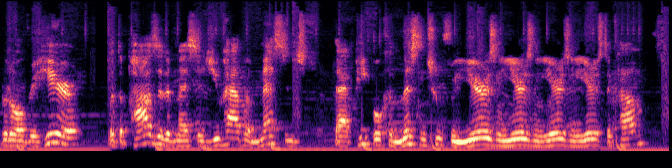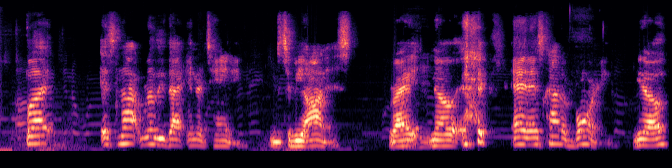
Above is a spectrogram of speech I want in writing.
But over here, with the positive message, you have a message that people can listen to for years and years and years and years to come. But it's not really that entertaining, to be honest, right? Mhm. You know, and it's kind of boring, you know,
